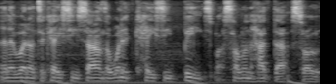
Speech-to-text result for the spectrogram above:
and then went on to KC Sounds. I wanted KC Beats, but someone had that, so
